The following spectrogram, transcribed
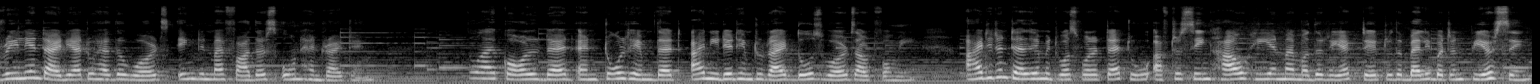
brilliant idea to have the words inked in my father's own handwriting. So I called dad and told him that I needed him to write those words out for me. I didn't tell him it was for a tattoo after seeing how he and my mother reacted to the belly button piercing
